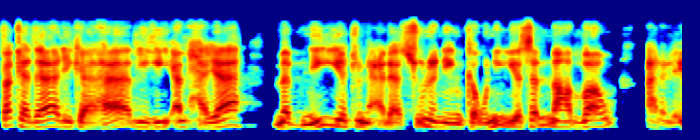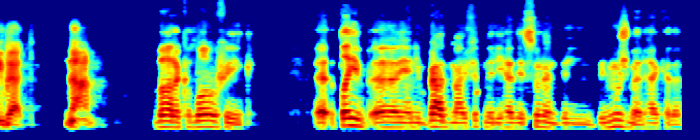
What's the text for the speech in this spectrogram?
فكذلك هذه الحياة مبنية على سنن كونية سنها الله على العباد. نعم. بارك الله فيك. آه، طيب آه، يعني بعد معرفتنا لهذه السنن بالمجمل هكذا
